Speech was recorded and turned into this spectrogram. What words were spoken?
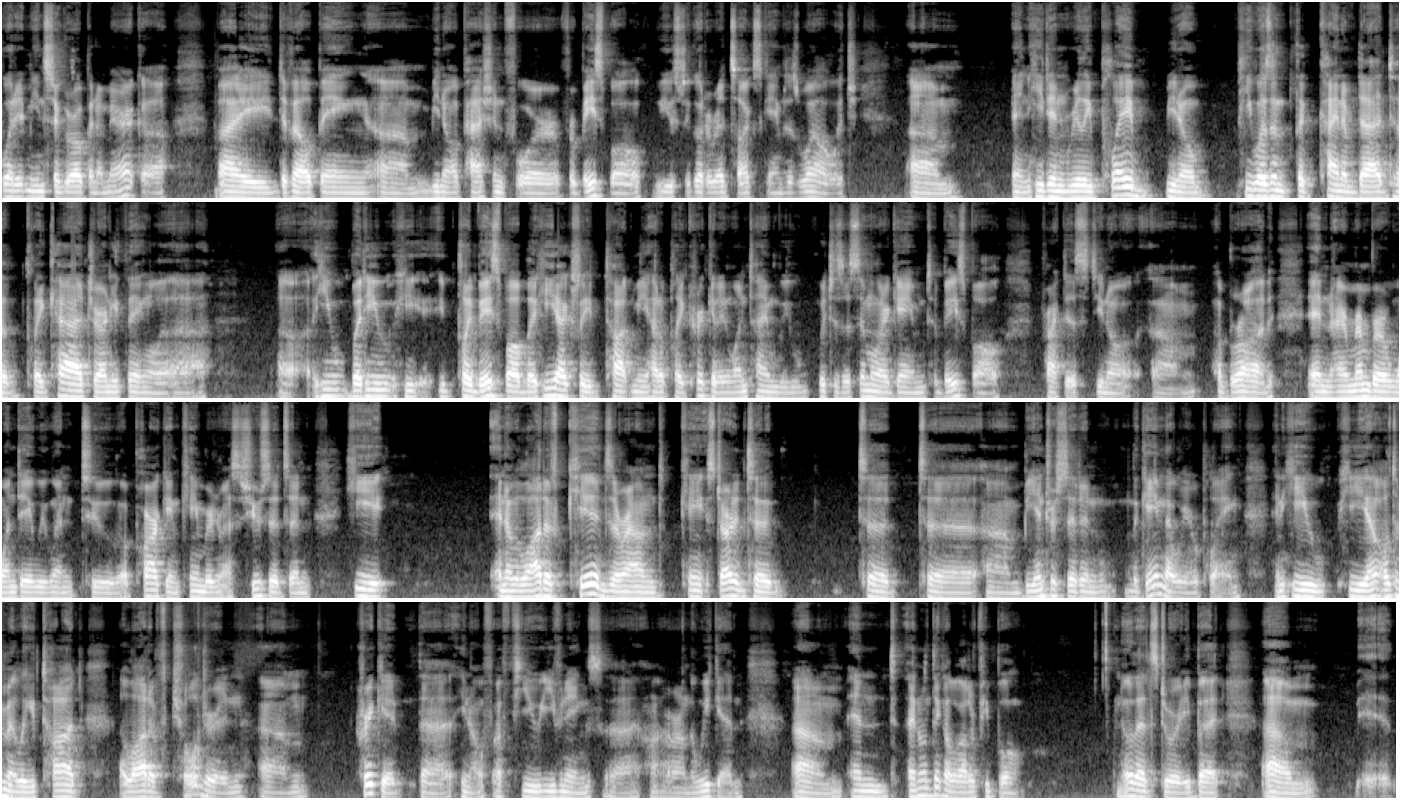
what it means to grow up in America by developing, um, you know, a passion for for baseball. We used to go to Red Sox games as well, which, um, and he didn't really play. You know, he wasn't the kind of dad to play catch or anything. Uh, uh, he but he, he, he played baseball, but he actually taught me how to play cricket. And one time we, which is a similar game to baseball, practiced, you know, um, abroad. And I remember one day we went to a park in Cambridge, Massachusetts, and he and a lot of kids around came, started to to to um, be interested in the game that we were playing, and he he ultimately taught a lot of children um, cricket. Uh, you know, a few evenings uh, or on the weekend, um, and I don't think a lot of people know that story, but um,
